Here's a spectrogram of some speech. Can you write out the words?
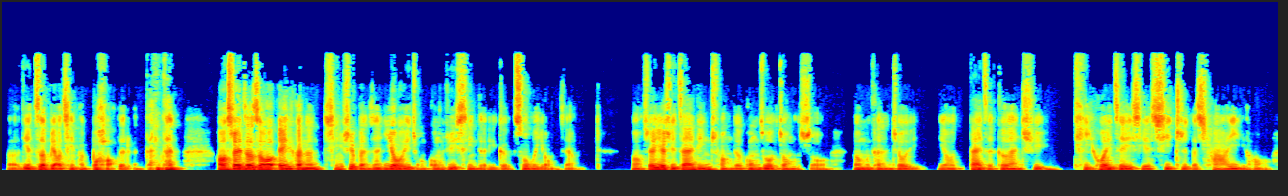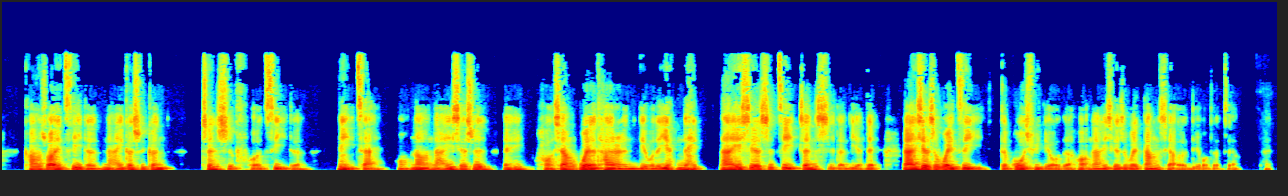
呃脸色表情很不好的人等等哦。所以这时候哎，可能情绪本身又有一种工具性的一个作用，这样哦。所以也许在临床的工作中的时候，那我们可能就要带着个案去。体会这一些细致的差异，哈，看看说，哎，自己的哪一个是更真实符合自己的内在，哦，那哪一些是，哎，好像为了他人流的眼泪，哪一些是自己真实的眼泪，哪一些是为自己的过去流的，哈，哪一些是为当下而流的，这样。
